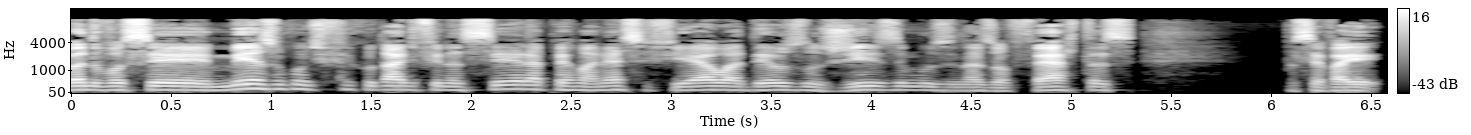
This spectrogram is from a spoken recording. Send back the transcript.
Quando você, mesmo com dificuldade financeira, permanece fiel a Deus nos dízimos e nas ofertas, você vai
